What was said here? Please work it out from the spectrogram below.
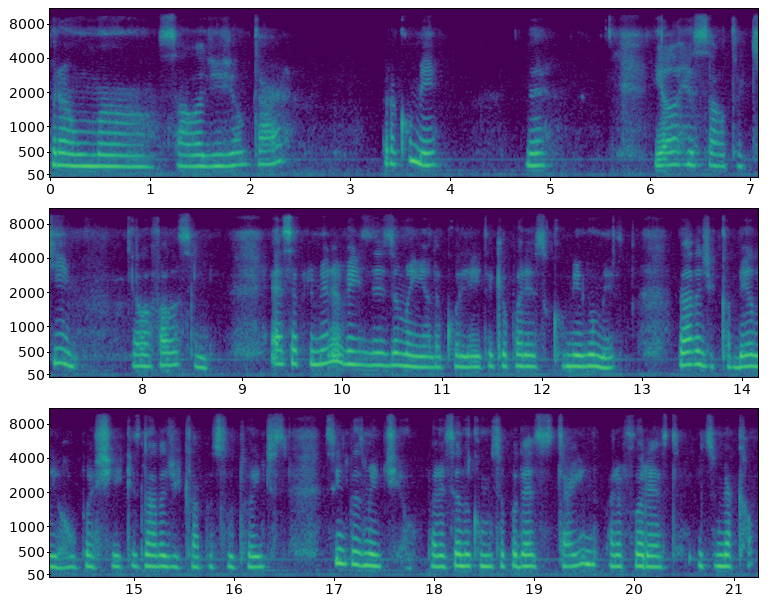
para uma sala de jantar para comer, né? E ela ressalta aqui, ela fala assim: essa é a primeira vez desde a manhã da colheita que eu pareço comigo mesmo. Nada de cabelo e roupas chiques, nada de capas flutuantes, simplesmente eu, parecendo como se eu pudesse estar indo para a floresta. Isso me acalma.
